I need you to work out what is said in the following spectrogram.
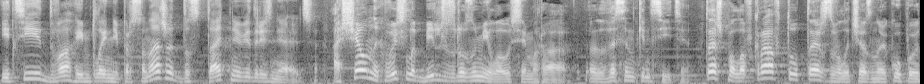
І ці два геймплейні персонажі достатньо відрізняються. А ще у них вийшла більш зрозуміла усім гра The Sinking City. Теж по Лавкрафту, теж з величезною купою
